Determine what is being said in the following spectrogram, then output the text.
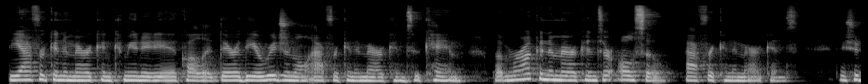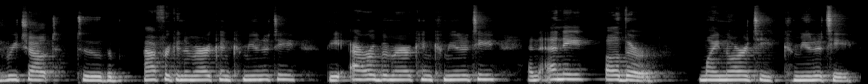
the African American community, I call it. They're the original African Americans who came, but Moroccan Americans are also African Americans. They should reach out to the African American community, the Arab American community, and any other minority community,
